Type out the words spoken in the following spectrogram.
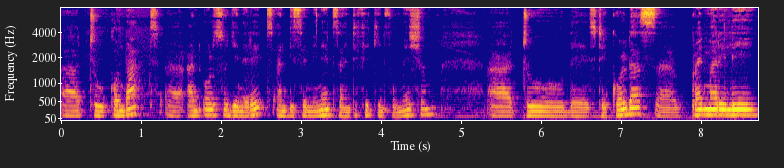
uh, to conduct and also generate and disseminate scientific information to the stakeholders, primarily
